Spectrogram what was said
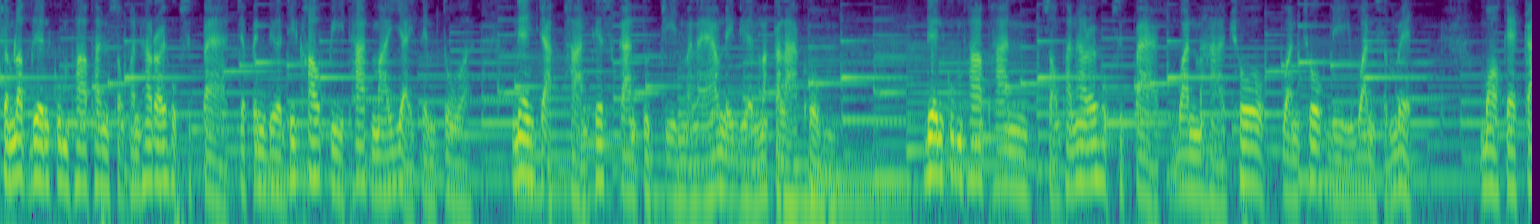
สำหรับเดือนกุมภาพันธ์ 2568 จะเป็นเดือนที่เข้าปีธาตุไม้ใหญ่เต็มตัว เนื่องจากผ่านเทศกาลตรุษจีนมาแล้วในเดือนมกราคม เดือนกุมภาพันธ์ 2568 วันมหาโชค วันโชคดี วันสำเร็จ เหมาะแก่ก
